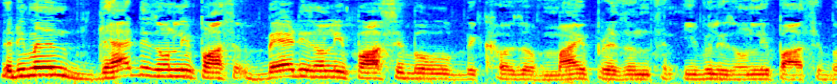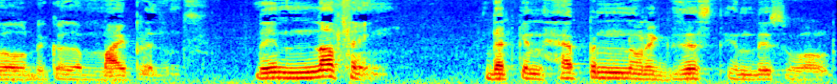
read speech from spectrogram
that even that is only possible, bad is only possible because of my presence, and evil is only possible because of my presence. There is nothing that can happen or exist in this world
